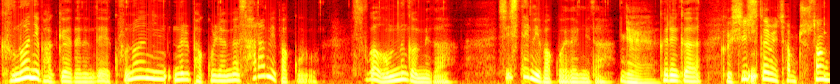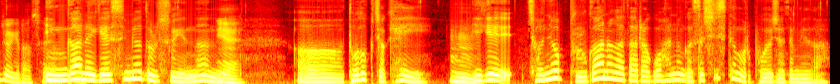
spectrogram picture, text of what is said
근원이 바뀌어야 되는데, 근원을 바꾸려면 사람이 바꿀 수가 없는 겁니다. 시스템이 바꿔야 됩니다. 예. 그러니까 그 시스템이 참 추상적이라서요. 인간에게 스며들 수 있는 예. 어, 도덕적 해이 음. 이게 전혀 불가능하다라고 하는 것을 시스템으로 보여줘야 됩니다.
